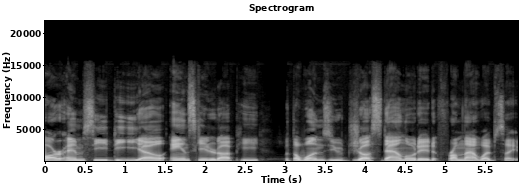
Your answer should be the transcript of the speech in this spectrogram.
RMCDEL and skater.p with the ones you just downloaded from that website.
